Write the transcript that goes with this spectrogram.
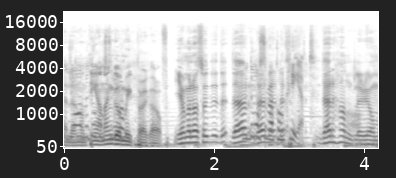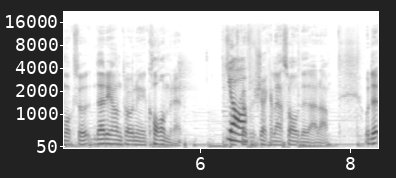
eller ja, men någonting då annan det vara- gummiparagraf. Ja men alltså, d- d- där, Men då måste där, det vara där, konkret. där handlar det ju om också, där är antagligen kameror. Ja, ska försöka läsa av det där. Och det,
